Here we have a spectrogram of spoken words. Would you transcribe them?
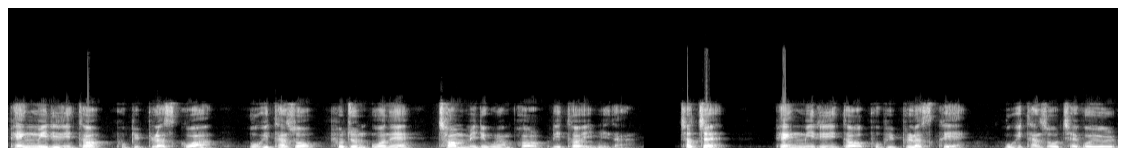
100ml 부피 플라스크와 무기탄소 표준 원액 1000mg/L입니다. 첫째, 100ml 부피 플라스크에 무기탄소 제거율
